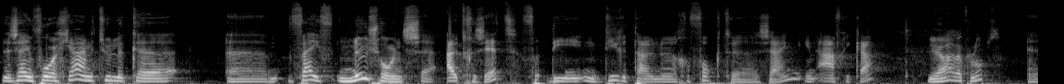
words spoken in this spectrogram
er zijn vorig jaar natuurlijk vijf neushoorns uitgezet, die in dierentuinen gefokt zijn in Afrika. Ja, dat klopt. Eh,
